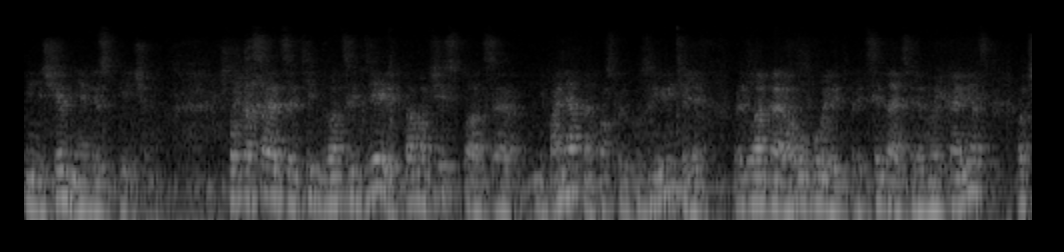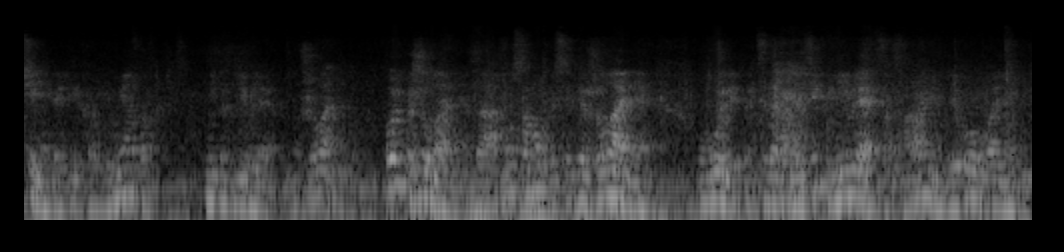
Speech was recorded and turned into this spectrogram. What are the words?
и ничем не обеспечены. Что касается ТИК-29, там вообще ситуация непонятная, поскольку заявители, предлагая уволить председателя Майковец, вообще никаких аргументов не предъявляют. Ну, желание только. Только желание, да. Ну, само по себе желание уволить председателя ТИК не является основанием для его увольнения.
